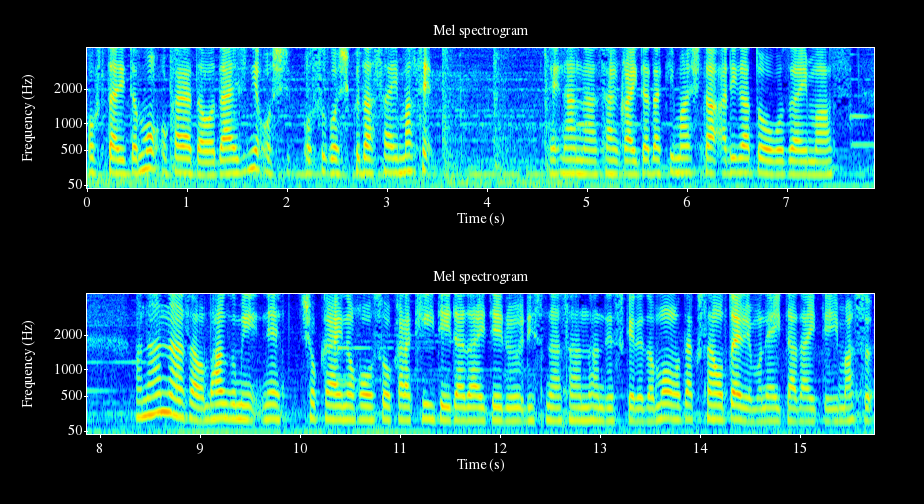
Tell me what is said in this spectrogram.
お二人ともお体を大事にお過ごしくださいませ。えなんなんさんからいただきました。ありがとうございます。まあ、なんなんさんは番組ね、初回の放送から聞いていただいているリスナーさんなんですけれども、たくさんお便りもね、いただいています。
